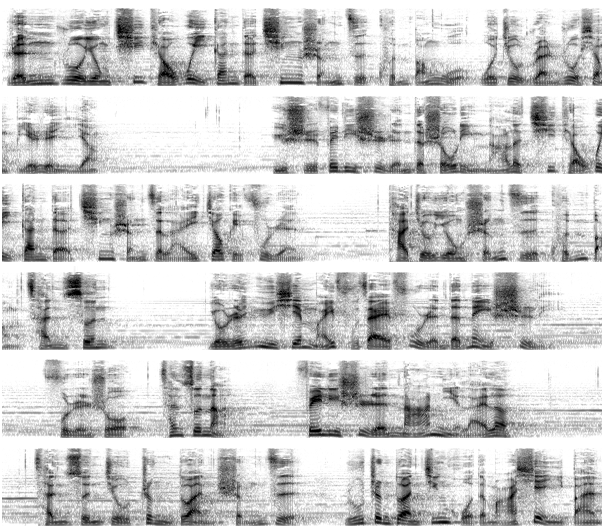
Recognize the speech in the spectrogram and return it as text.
人若用七条未干的青绳子捆绑我，我就软弱像别人一样。于是非利士人的首领拿了七条未干的青绳子来交给妇人，他就用绳子捆绑参孙。有人预先埋伏在妇人的内室里。妇人说：“参孙呐，非利士人拿你来了。”参孙就挣断绳子，如挣断金火的麻线一般。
